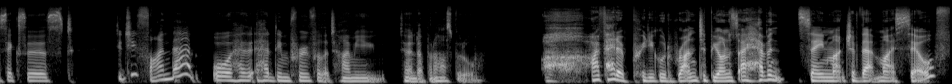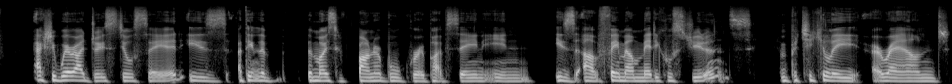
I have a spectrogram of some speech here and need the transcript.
sexist. Did you find that, or has it had to improve for the time you turned up in hospital? Oh, I've had a pretty good run, to be honest. I haven't seen much of that myself. Actually, where I do still see it is I think the, the most vulnerable group I've seen in is uh, female medical students, and particularly around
